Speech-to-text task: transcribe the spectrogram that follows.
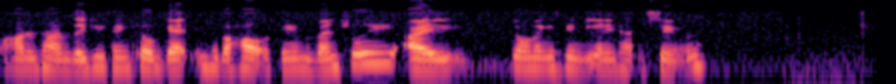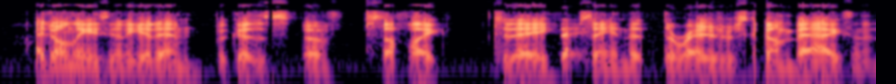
a hundred times. I do think he'll get into the Hall of Fame eventually. I don't think it's going to be anytime soon. I don't think he's going to get in because of stuff like today saying that the writers are scumbags and that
